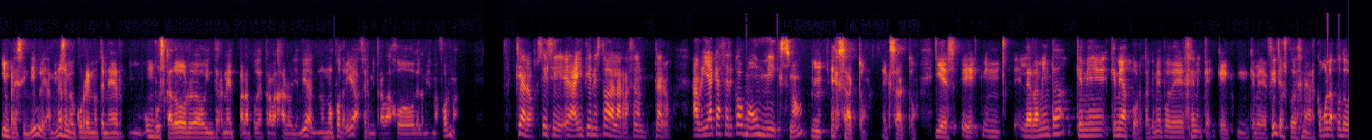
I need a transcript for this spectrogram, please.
imprescindible. A mí no se me ocurre no tener un buscador o Internet para poder trabajar hoy en día. no podría hacer mi trabajo de la misma forma. Claro, sí, sí, ahí tienes toda la razón, claro habría que hacer como un mix, ¿no? Mm, exacto, exacto. Y es eh, mm, la herramienta que me, me aporta, que me puede qué beneficios puede generar, cómo la puedo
